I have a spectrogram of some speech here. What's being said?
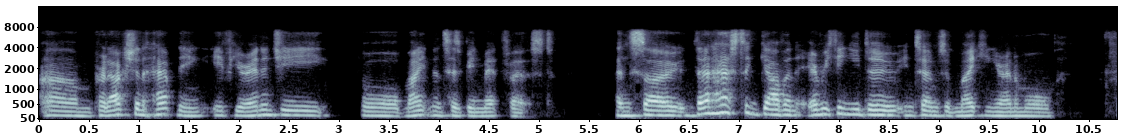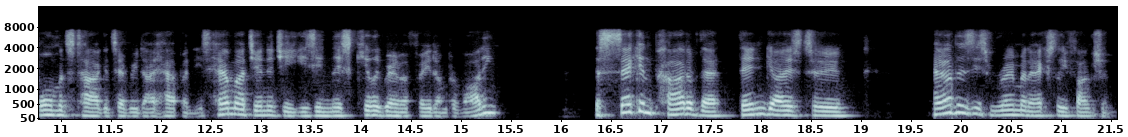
um, production happening if your energy for maintenance has been met first. And so that has to govern everything you do in terms of making your animal performance targets every day happen is how much energy is in this kilogram of feed I'm providing. The second part of that then goes to how does this rumen actually function?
